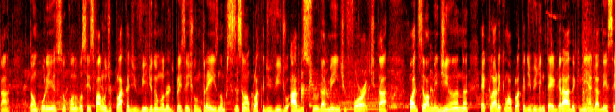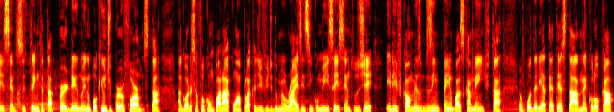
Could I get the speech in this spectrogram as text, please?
tá? Então por isso, quando vocês falam de placa de vídeo no emulador de Playstation 3, não precisa ser uma placa de vídeo absurdamente forte, tá? Pode ser uma mediana, é claro que uma placa de vídeo integrada, que nem HD 630, tá perdendo ainda um pouquinho de performance, tá? Agora se eu for comparar com a placa de vídeo do meu Ryzen 5600G, iria ficar o mesmo desempenho basicamente, tá? Eu poderia até testar, né, colocar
